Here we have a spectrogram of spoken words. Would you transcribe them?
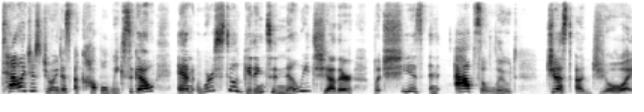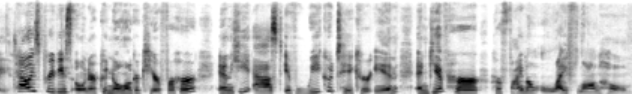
Tali just joined us a couple weeks ago, and we're still getting to know each other, but she is an absolute just a joy. Tali's previous owner could no longer care for her, and he asked if we could take her in and give her her final lifelong home.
